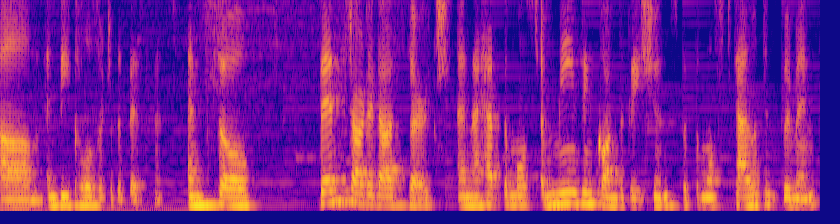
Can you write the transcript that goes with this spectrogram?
um, and be closer to the business. And so then started our search and i had the most amazing conversations with the most talented women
